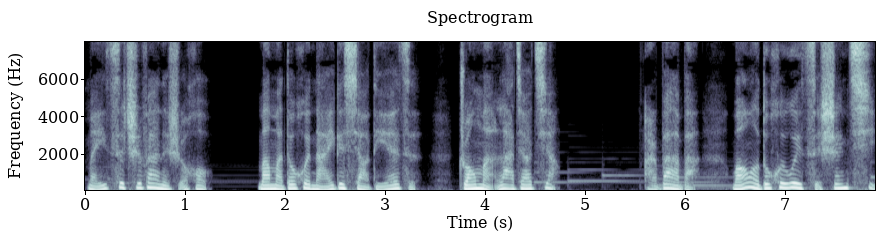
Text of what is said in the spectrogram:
每一次吃饭的时候，妈妈都会拿一个小碟子装满辣椒酱，而爸爸往往都会为此生气，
